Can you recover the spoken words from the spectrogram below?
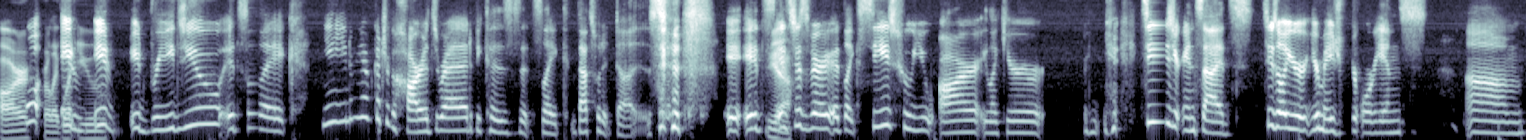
are, Well, or like it, what you. it it reads you. It's like you you you've got your cards read because it's like that's what it does. it, it's Yeah. it's just very it like sees who you are like your sees your insides sees all your your major organs. Um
